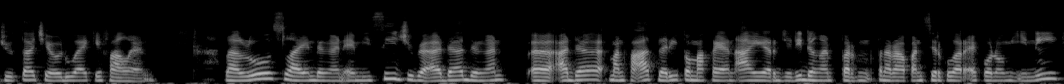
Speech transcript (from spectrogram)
juta CO2 ekivalen. Lalu selain dengan emisi juga ada dengan uh, ada manfaat dari pemakaian air. Jadi dengan penerapan sirkular ekonomi ini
